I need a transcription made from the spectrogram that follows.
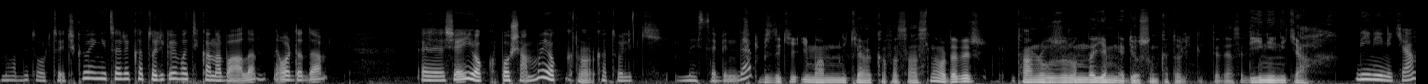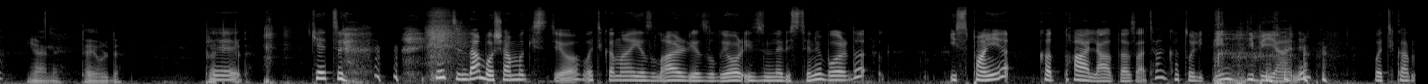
muhabbet ortaya çıkıyor. İngiltere Katolik ve Vatikan'a bağlı. Orada da e, şey yok, boşanma yok Doğru. Katolik mezhebinde. Çünkü bizdeki imam nikah kafası aslında orada bir tanrı huzurunda yemin ediyorsun Katoliklikte de aslında. Dini nikah Dini nikah. yani teoride. Pratikte Ee, de. Catherine, Catherine'den boşanmak istiyor. Vatikan'a yazılar yazılıyor, izinler isteniyor. Bu arada İspanya kat- hala da zaten Katolikliğin dibi yani. Vatikan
